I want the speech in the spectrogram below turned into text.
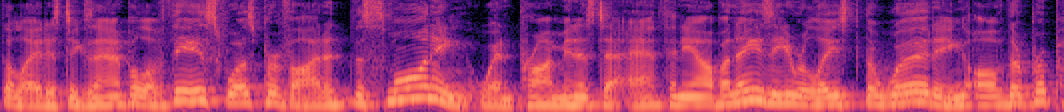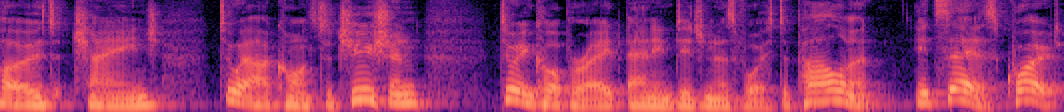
The latest example of this was provided this morning when Prime Minister Anthony Albanese released the wording of the proposed change to our constitution to incorporate an Indigenous voice to Parliament. It says, quote,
